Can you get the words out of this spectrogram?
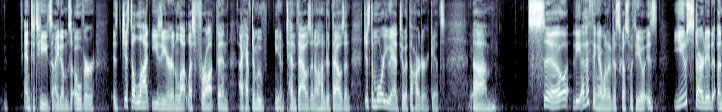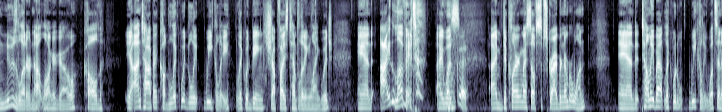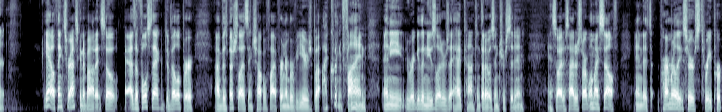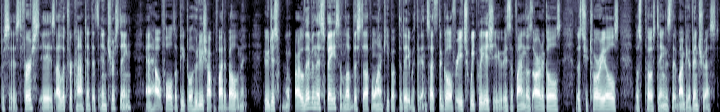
entities items over is just a lot easier and a lot less fraught than I have to move, you know, 10,000, 100,000. Just the more you add to it, the harder it gets. Um, so the other thing I want to discuss with you is you started a newsletter not long ago called, you know, on topic called Liquid Li- Weekly, Liquid being Shopify's templating language. And I love it. I was, Oh. I'm declaring myself subscriber number one. And tell me about Liquid Weekly. What's in it? Yeah, well, thanks for asking about it. So, as a full stack developer, I've been specializing in Shopify for a number of years, but I couldn't find any regular newsletters that had content that I was interested in. And so I decided to start one myself. And it primarily serves three purposes. The first is I look for content that's interesting and helpful to people who do Shopify development, who just are live in this space and love this stuff and want to keep up to date with it. And so that's the goal for each weekly issue is to find those articles, those tutorials, those postings that might be of interest.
